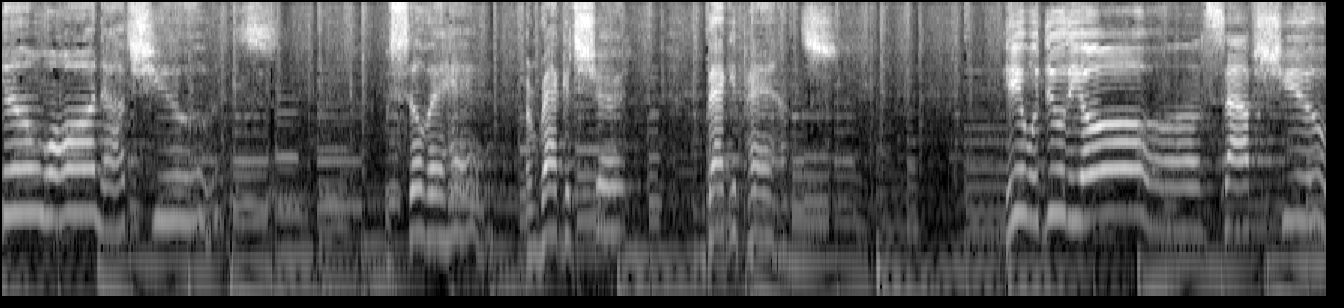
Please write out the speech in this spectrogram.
In worn out shoes, with silver hair, a ragged shirt, baggy pants. He would do the old South shoe.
